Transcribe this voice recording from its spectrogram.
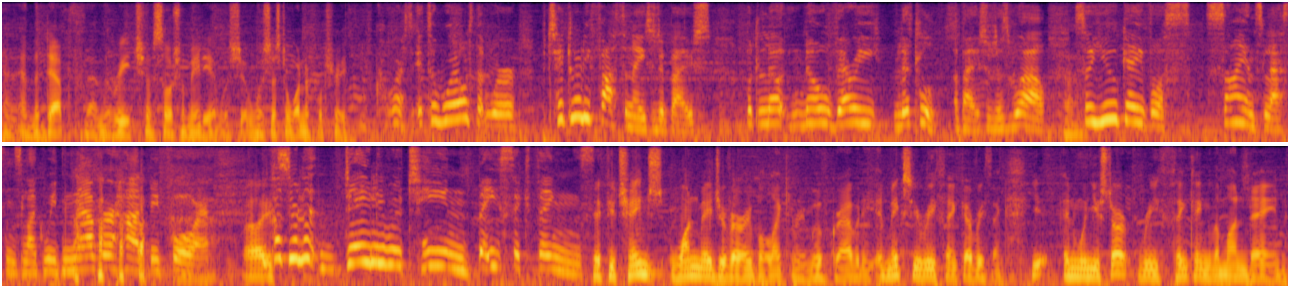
and, and, the depth and the reach of social media was, was just a wonderful treat. Of course. It's a world that we're particularly fascinated about, but know very little about it as well. Uh. So you gave us science lessons like we'd never had before. Uh, because they're daily routine, basic things. If you change one major variable, like you remove gravity, it makes you rethink everything. You, and when you start rethinking the mundane,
